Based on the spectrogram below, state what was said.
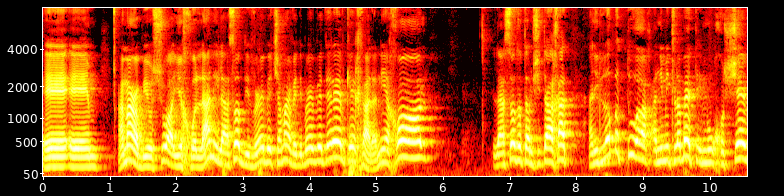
אה, אה, אמר רבי יהושע, יכולני לעשות דברי בית שמאי ודברי בית הלל כאחד. אני יכול לעשות אותם שיטה אחת. אני לא בטוח, אני מתלבט אם הוא חושב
